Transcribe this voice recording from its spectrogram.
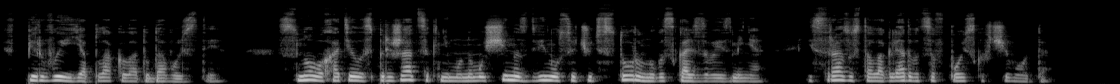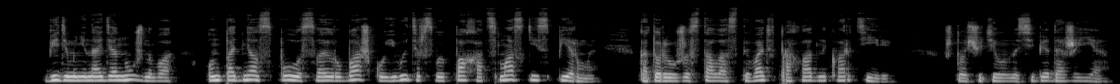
Впервые я плакала от удовольствия. Снова хотелось прижаться к нему, но мужчина сдвинулся чуть в сторону, выскальзывая из меня, и сразу стал оглядываться в поисках чего-то. Видимо, не найдя нужного, он поднял с пола свою рубашку и вытер свой пах от смазки и спермы, которая уже стала остывать в прохладной квартире, что ощутила на себе даже я.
